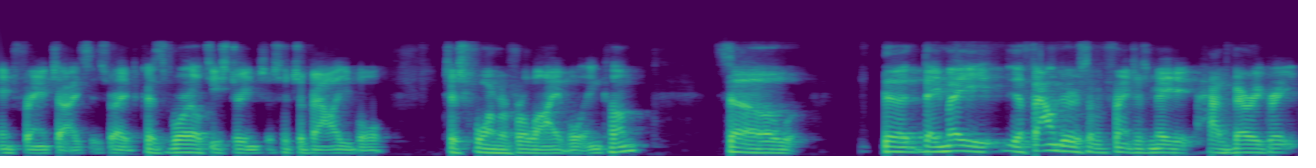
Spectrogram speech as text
in franchises, right? Because royalty streams are such a valuable just form of reliable income. So the they may the founders of a franchise may have very great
